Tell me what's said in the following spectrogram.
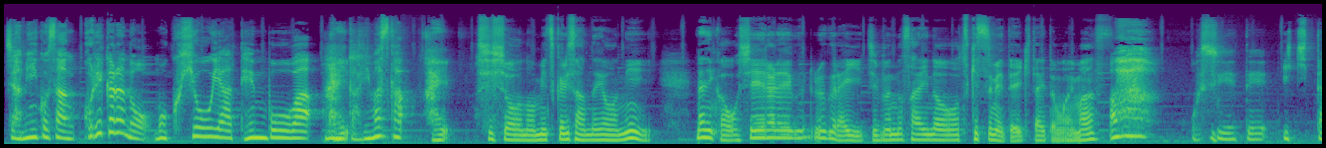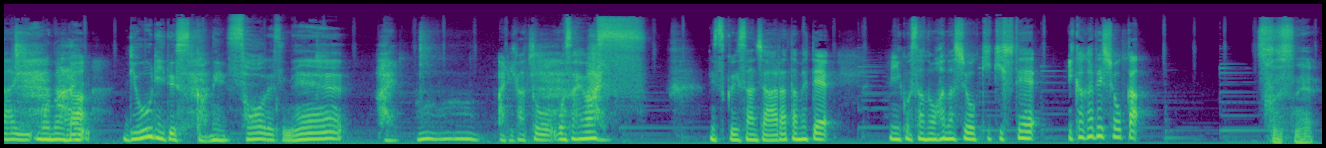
じゃあ、みーこさん、これからの目標や展望は何かありますか、はい。師匠の三つくりさんのように、何か教えられるぐらい自分の才能を突き詰めていきたいと思います。ああ、教えていきたいものがはい料理ですかね。そうですね。ありがとうございます。三つくりさん、じゃあ改めて、みーこさんのお話をお聞きして、いかがでしょうか？そうですね。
